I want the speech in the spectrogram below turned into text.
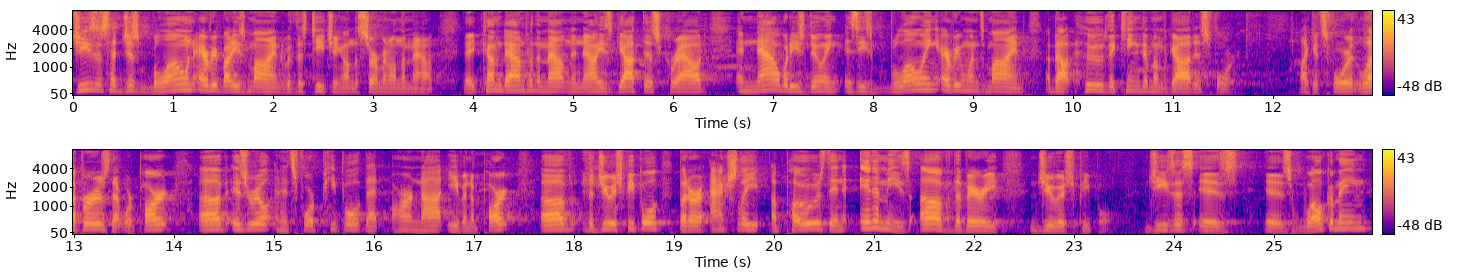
Jesus had just blown everybody's mind with his teaching on the Sermon on the Mount. They'd come down from the mountain, and now he's got this crowd. And now what he's doing is he's blowing everyone's mind about who the kingdom of God is for. Like it's for lepers that were part of Israel, and it's for people that are not even a part of the Jewish people, but are actually opposed and enemies of the very Jewish people. Jesus is, is welcoming,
